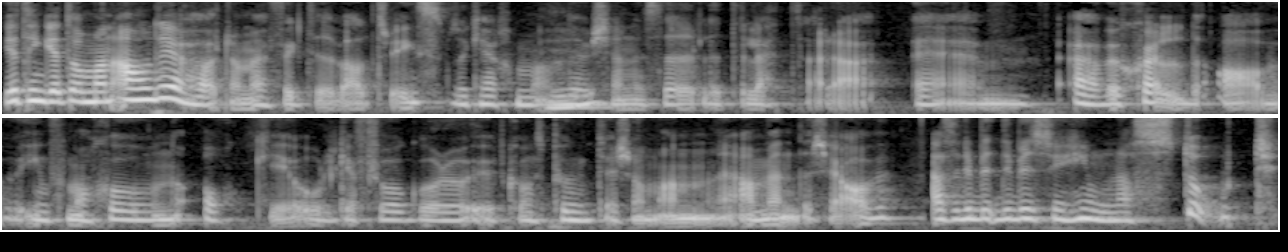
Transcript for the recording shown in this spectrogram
Jag tänker att om man aldrig har hört om effektiv altruism så kanske man mm. nu känner sig lite lätt så här, eh, översköljd av information och eh, olika frågor och utgångspunkter som man använder sig av. Alltså det, det blir så himla stort.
